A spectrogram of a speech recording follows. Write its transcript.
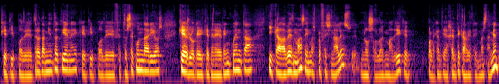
Qué tipo de tratamiento tiene, qué tipo de efectos secundarios, qué es lo que hay que tener en cuenta y cada vez más hay más profesionales, no solo en Madrid, que por la cantidad de gente cada vez hay más también,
